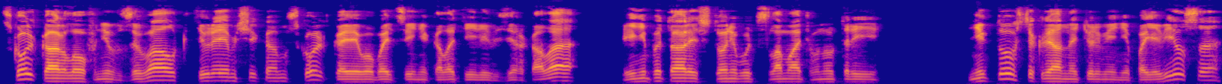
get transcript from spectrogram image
Сколько Орлов не взывал к тюремщикам, сколько его бойцы не колотили в зеркала и не пытались что-нибудь сломать внутри, никто в стеклянной тюрьме не появился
